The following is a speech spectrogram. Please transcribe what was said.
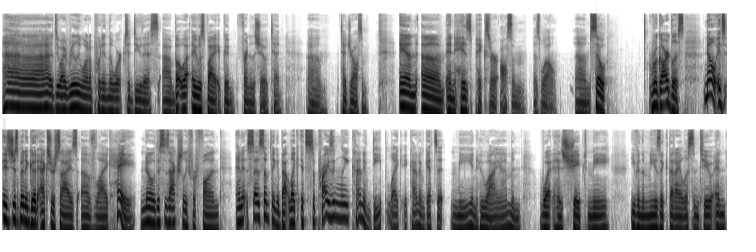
uh, do I really want to put in the work to do this? Um, but it was by a good friend of the show, Ted. Um, Ted, you're awesome, and um, and his picks are awesome as well. Um, so regardless no it's it's just been a good exercise of like hey no this is actually for fun and it says something about like it's surprisingly kind of deep like it kind of gets at me and who i am and what has shaped me even the music that i listen to and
